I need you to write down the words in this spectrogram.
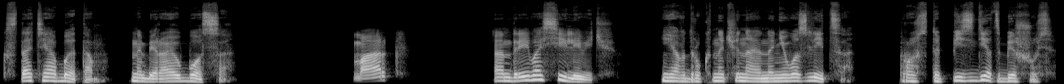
Кстати, об этом. Набираю босса. Марк? Андрей Васильевич. Я вдруг начинаю на него злиться. Просто пиздец бешусь.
